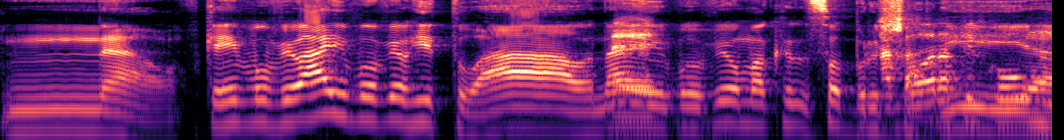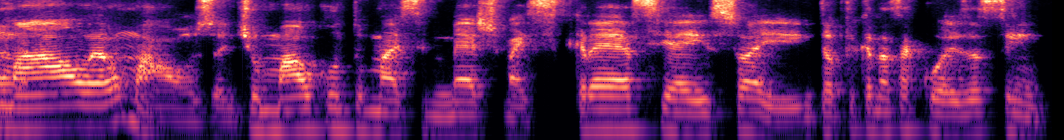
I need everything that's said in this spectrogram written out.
Não, porque envolveu, ah, envolveu ritual, né? É. Envolveu uma coisa sobre bruxaria. Agora ficou o mal, é o mal, gente. O mal, quanto mais se mexe, mais cresce, é isso aí. Então fica nessa coisa assim,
